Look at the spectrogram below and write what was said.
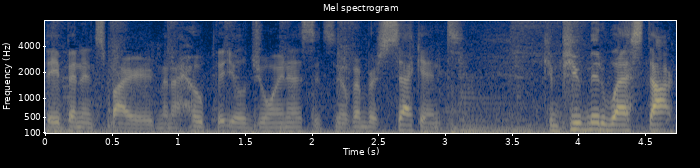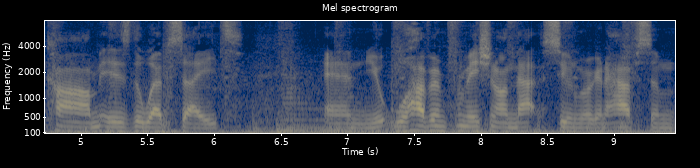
they've been inspired. And I hope that you'll join us. It's November 2nd. ComputeMidwest.com is the website and you, we'll have information on that soon. We're going to have some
